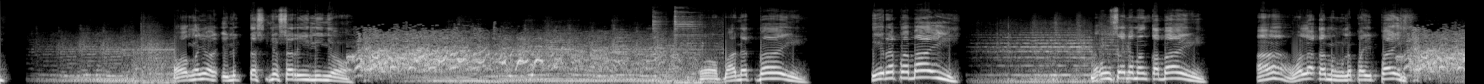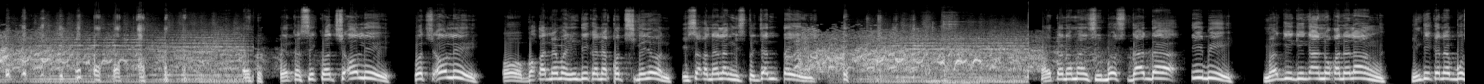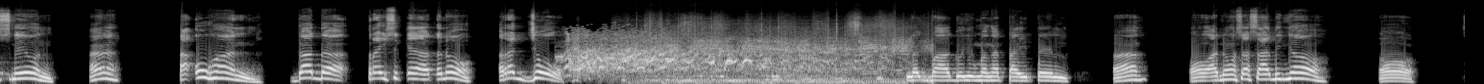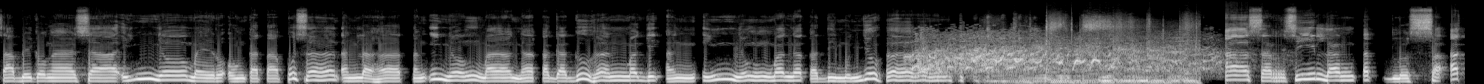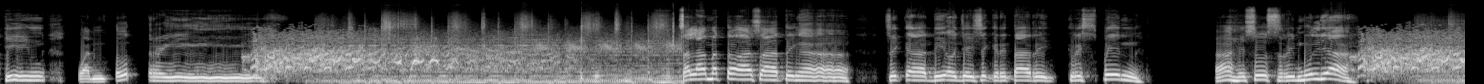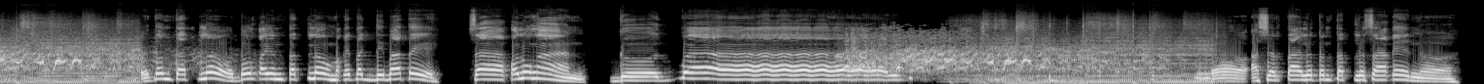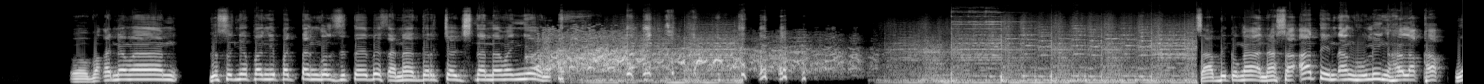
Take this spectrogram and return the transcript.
Oh, ngayon, iligtas nyo sarili nyo. Oh, banat bay. Tira pa bay. Naunsa naman ka bay? Ha? Wala ka mang lapaypay. Ito si Coach Oli. Coach Oli. Oh, baka naman hindi ka na coach ngayon. Isa ka na lang estudyante. Ito naman si Boss Dada TV. Magiging ano ka na lang. Hindi ka na boss ngayon. Ha? Tauhan. Dada. Tricycle at ano. Radyo. Nagbago yung mga title. Ha? O ano masasabi nyo? O, sabi ko nga sa inyo, mayroong katapusan ang lahat ng inyong mga kagaguhan, maging ang inyong mga kadimunyuhan. Asar silang tatlo sa akin. One, two, three. Salamat to ah, sa ating ah, si ah, DOJ Secretary Crispin ah, Jesus Rimulya. Itong tatlo, doon kayong tatlo makipagdebate sa kulungan. Goodbye! Oh, asertalo tong tatlo sa akin. Oh. oh, baka naman gusto niya pang ipagtanggol si Tebes. Another charge na naman yun. Sabi ko nga, nasa atin ang huling halakhak.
